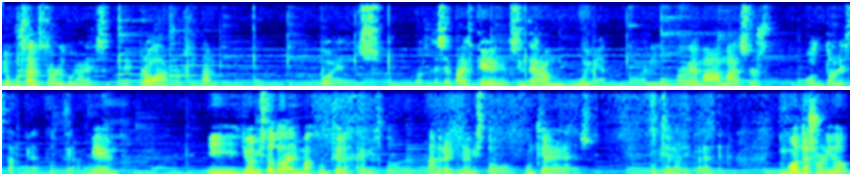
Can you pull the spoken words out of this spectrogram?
y os gustan estos auriculares, de probarlos y tal, pues, pues, que sepáis que se integran muy bien. Ningún problema, más los controles táctiles funcionan bien y yo he visto todas las mismas funciones que he visto en Android, no he visto funciones, funciones diferentes. En cuanto a sonido,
